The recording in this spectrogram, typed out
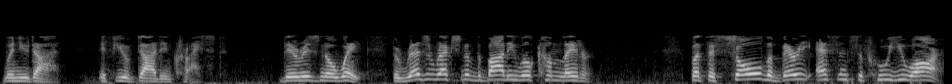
when you die, if you have died in Christ. There is no wait. The resurrection of the body will come later. But the soul, the very essence of who you are,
